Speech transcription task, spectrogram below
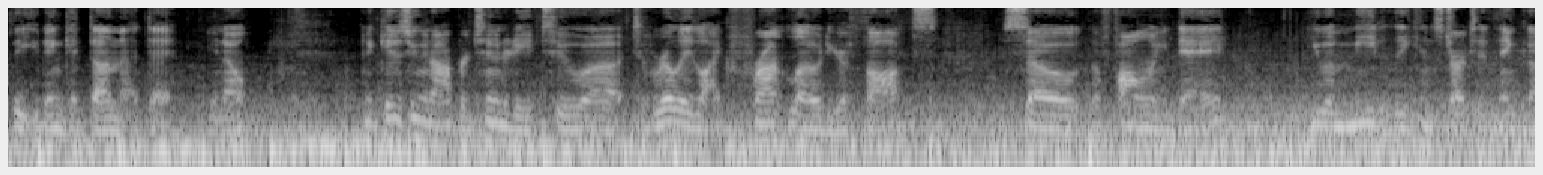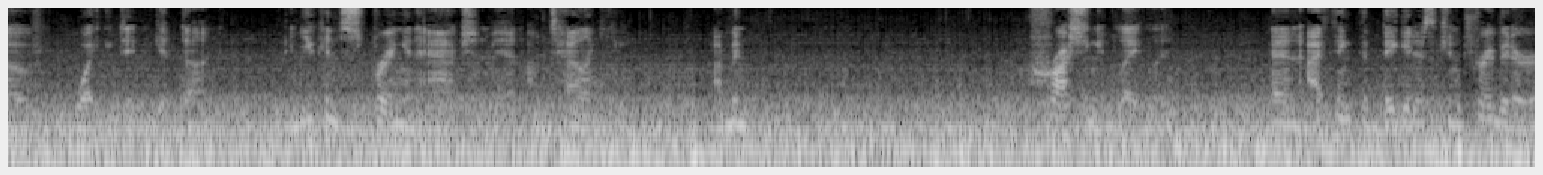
that you didn't get done that day you know? And it gives you an opportunity to uh, to really like front load your thoughts so the following day, you immediately can start to think of what you didn't get done. And you can spring into action, man. I'm telling you. I've been crushing it lately. And I think the biggest contributor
